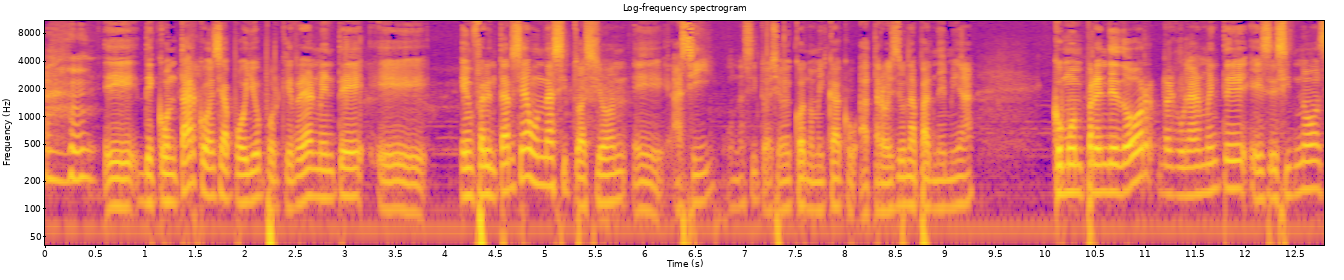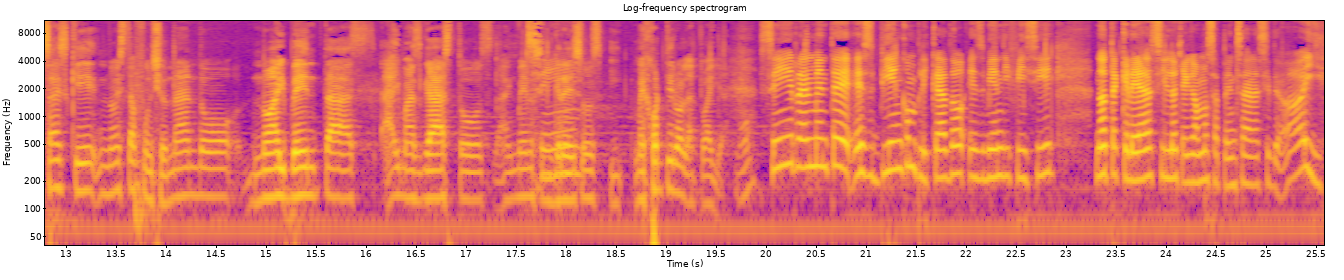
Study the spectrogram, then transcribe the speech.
eh, de contar con ese apoyo porque realmente eh, enfrentarse a una situación eh, así, una situación económica co- a través de una pandemia, como emprendedor regularmente es decir, no, sabes que no está funcionando, no hay ventas, hay más gastos, hay menos Sí. ingresos y mejor tiro la toalla, ¿no? Sí, realmente es bien complicado, es bien difícil. No te creas si lo llegamos a pensar así de, ay,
